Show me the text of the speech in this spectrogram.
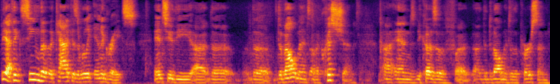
but yeah, I think seeing the, the catechism really integrates into the uh, the the development of a Christian, uh, and because of uh, uh, the development of the person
